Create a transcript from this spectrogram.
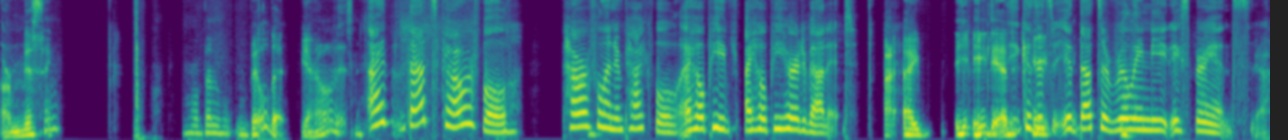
are missing, well then build it, you know? I that's powerful, powerful and impactful. I hope he I hope he heard about it I, I he, he did. because it's it, that's a really neat experience. Yeah.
